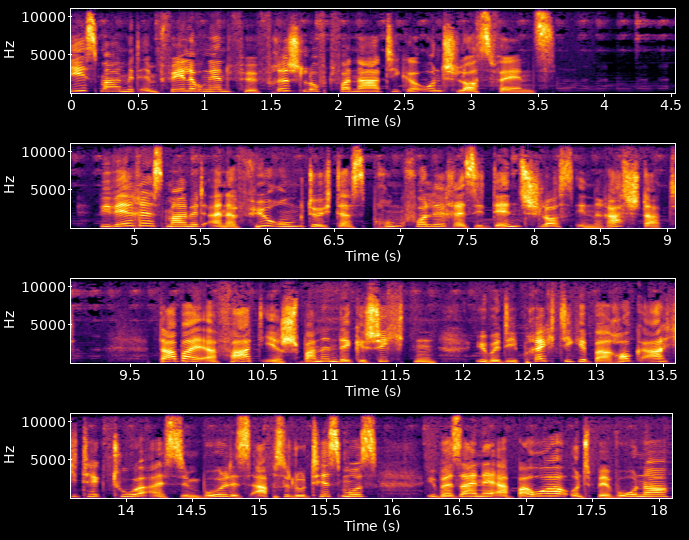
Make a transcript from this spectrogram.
Diesmal mit Empfehlungen für Frischluftfanatiker und Schlossfans. Wie wäre es mal mit einer Führung durch das prunkvolle Residenzschloss in Rastatt? Dabei erfahrt ihr spannende Geschichten über die prächtige Barockarchitektur als Symbol des Absolutismus, über seine Erbauer und Bewohner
